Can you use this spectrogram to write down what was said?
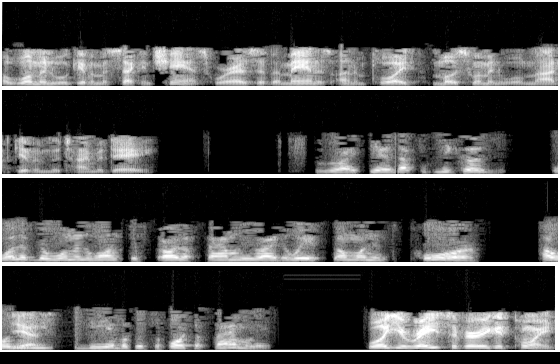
a woman will give him a second chance. Whereas if a man is unemployed, most women will not give him the time of day. Right. Yeah. That's because what if the woman wants to start a family right away? If someone is poor, how will Yes. he be able to support the family? Well, you raised a very good point.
